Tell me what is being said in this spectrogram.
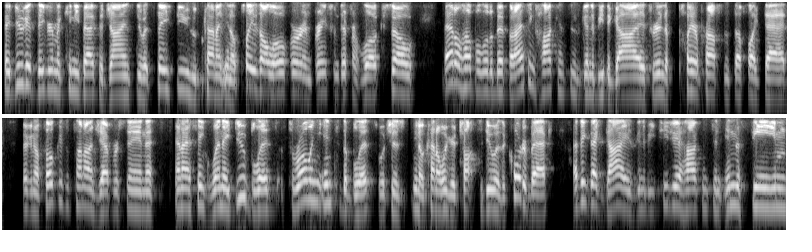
They do get Xavier McKinney back. The Giants do at safety, who kind of you know plays all over and brings some different looks. So that'll help a little bit. But I think Hockenson's going to be the guy. If you're into player props and stuff like that, they're going to focus a ton on Jefferson. And I think when they do blitz, throwing into the blitz, which is you know kind of what you're taught to do as a quarterback, I think that guy is going to be TJ Hockenson in the seam,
